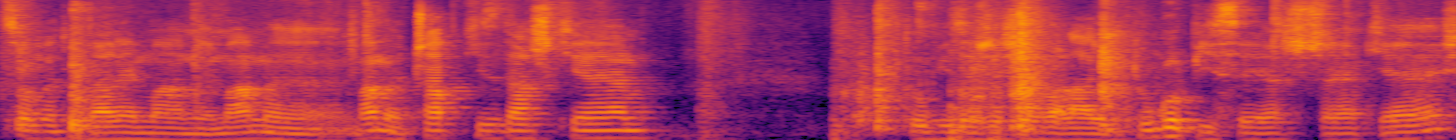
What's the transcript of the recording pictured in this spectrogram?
Co my tu dalej mamy? Mamy, mamy czapki z daszkiem. Tu widzę, że się walają długopisy jeszcze jakieś.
